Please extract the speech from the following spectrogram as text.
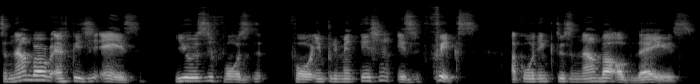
The number of FPGAs used for, for implementation is fixed according to the number of layers,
